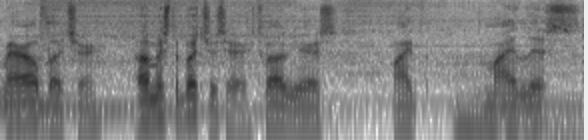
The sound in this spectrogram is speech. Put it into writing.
Meryl Butcher. Oh, Mr. Butcher's here. 12 years. My, my list.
